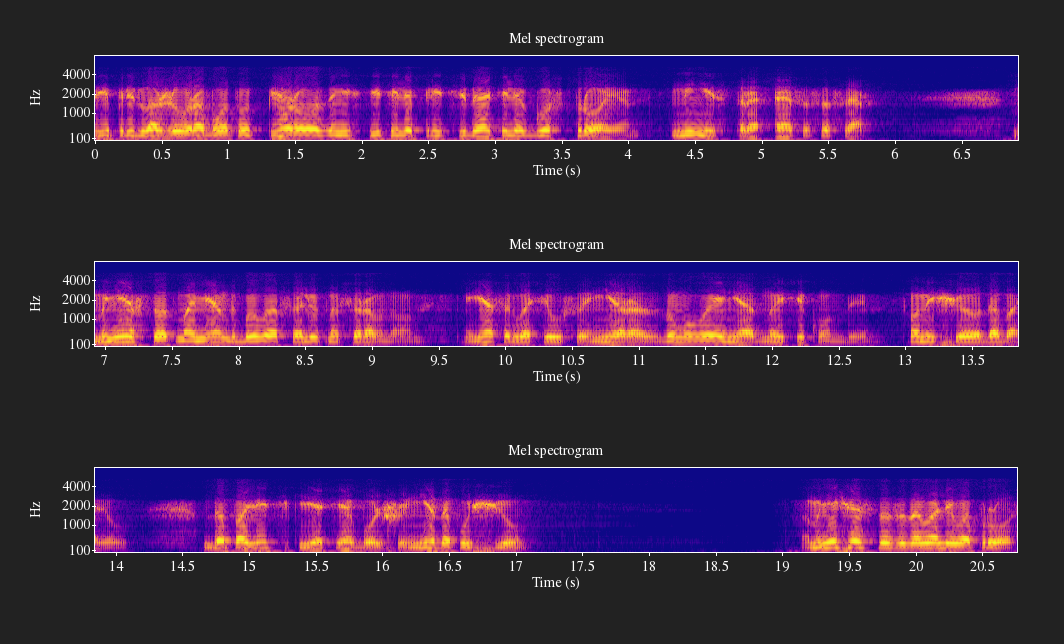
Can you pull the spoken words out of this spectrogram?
и предложил работу первого заместителя председателя Госстроя, министра СССР. Мне в тот момент было абсолютно все равно. Я согласился, не раздумывая ни одной секунды. Он еще добавил, «До политики я тебя больше не допущу». Мне часто задавали вопрос,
